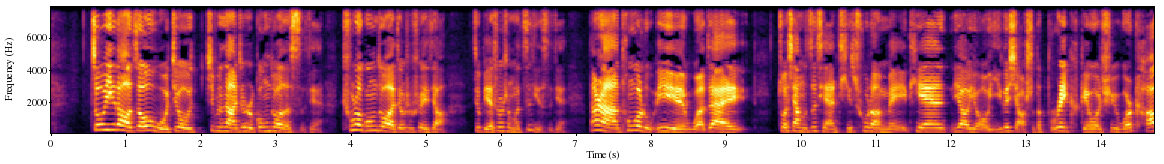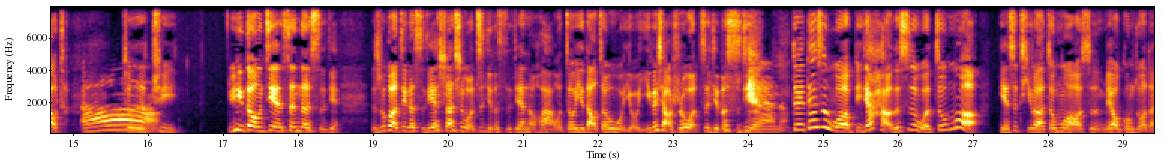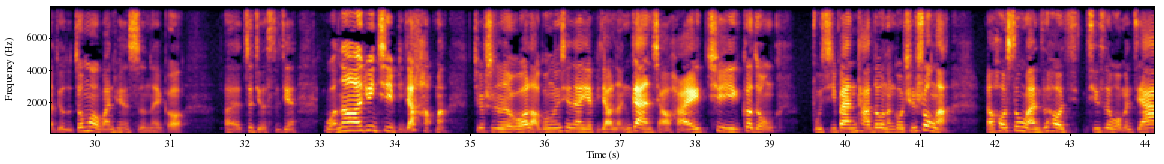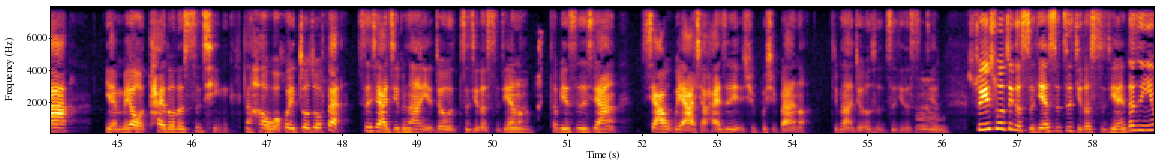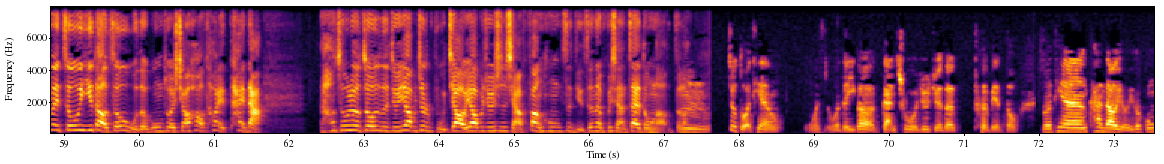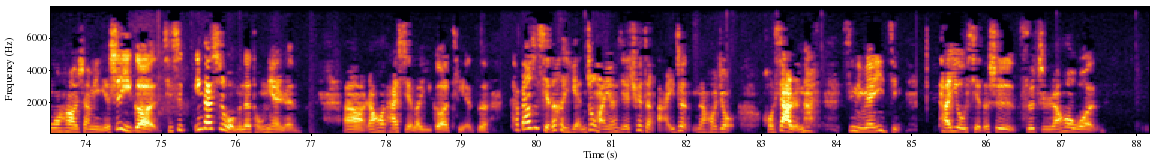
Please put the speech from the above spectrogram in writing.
周一到周五就基本上就是工作的时间，除了工作就是睡觉，就别说什么自己时间。当然，通过努力，我在做项目之前提出了每天要有一个小时的 break 给我去 work out，啊，就是去运动健身的时间。如果这个时间算是我自己的时间的话，我周一到周五有一个小时我自己的时间。对，但是我比较好的是，我周末也是提了，周末是没有工作的，就是周末完全是那个，呃，自己的时间。我呢运气比较好嘛，就是我老公现在也比较能干，小孩去各种补习班他都能够去送了，然后送完之后，其其实我们家也没有太多的事情，然后我会做做饭，剩下基本上也就自己的时间了。嗯特别是像下午呀，小孩子也去补习班了，基本上就是自己的时间。嗯虽说这个时间是自己的时间，但是因为周一到周五的工作消耗太太大，然后周六周日就要不就是补觉，要不就是想放空自己，真的不想再动脑子了。嗯，就昨天我我的一个感触，我就觉得特别逗。昨天看到有一个公众号上面也是一个，其实应该是我们的同年人啊，然后他写了一个帖子，他当时写的很严重嘛，因为他写确诊癌症，然后就好吓人呐，心里面一紧。他又写的是辞职，然后我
